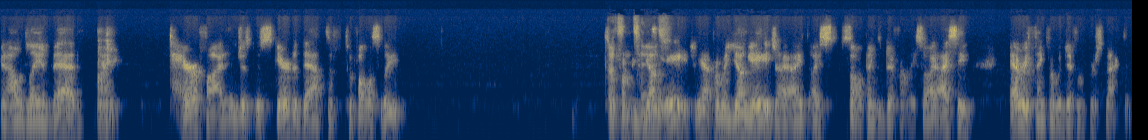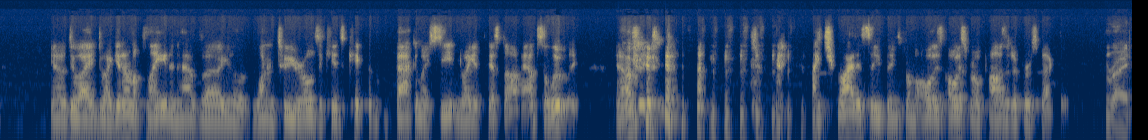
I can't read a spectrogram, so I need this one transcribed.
And I would lay in bed, terrified and just scared to death to, to fall asleep. So from intense. a young age, yeah, from a young age, I, I, I saw things differently. So I, I see everything from a different perspective. You know, do I do I get on a plane and have uh, you know one and two year olds, the kids kick the back of my seat, and do I get pissed off? Absolutely. You know, I try to see things from always always from a positive perspective. Right,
